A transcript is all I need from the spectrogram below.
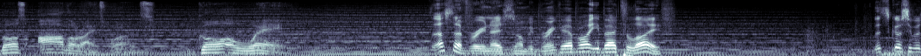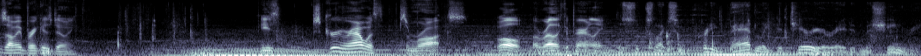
Those are the right words. Go away. That's not very nice, Zombie Brink. I brought you back to life. Let's go see what Zombie Brink is doing. He's screwing around with some rocks. Well, a relic apparently. This looks like some pretty badly deteriorated machinery.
